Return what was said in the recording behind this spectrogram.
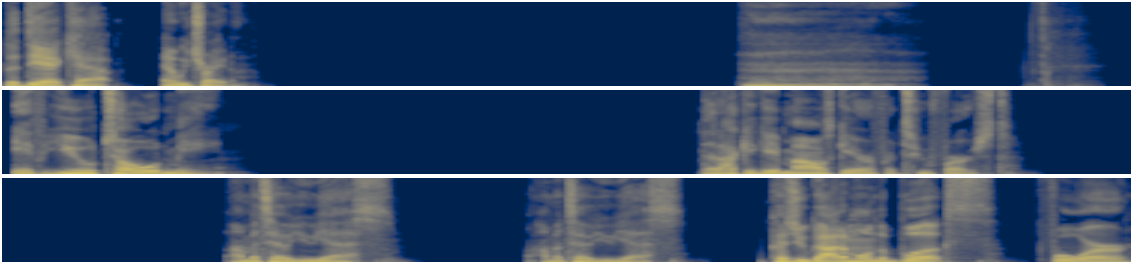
the dead cap, and we trade him. If you told me that I could get Myles Garrett for two first, I'm gonna tell you yes. I'm gonna tell you yes, because you got him on the books for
